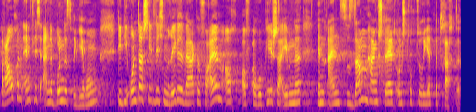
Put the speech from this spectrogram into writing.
brauchen endlich eine Bundesregierung, die die unterschiedlichen Regelwerke vor allem auch auf europäischer Ebene in einen Zusammenhang stellt und strukturiert betrachtet.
